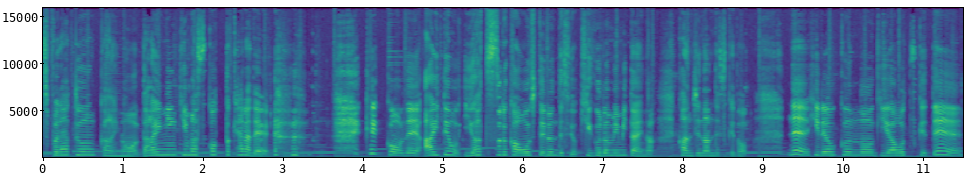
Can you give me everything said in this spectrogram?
スプラトゥーン界の大人気マスコットキャラで 結構ね、相手を威圧する顔をしてるんですよ。着ぐるみみたいな感じなんですけど。で、ヒデオくんのギアをつけて、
